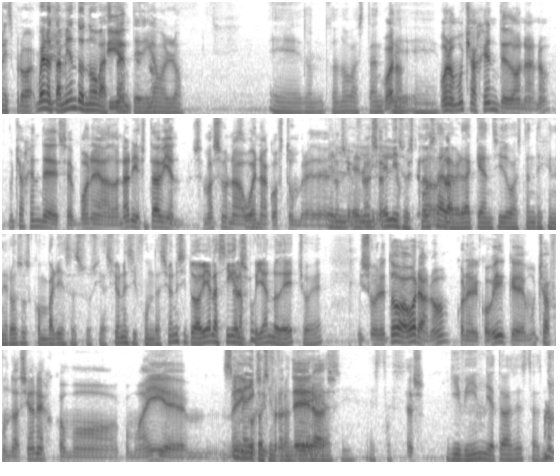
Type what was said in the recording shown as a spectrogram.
Es Bueno, también donó bastante, digámoslo. Eh, don- donó bastante. Bueno, eh, Bueno, mucha gente dona, ¿no? Mucha gente se pone a donar y está bien. Se me hace una Sí. buena costumbre de los él, influencers él y su esposa, la verdad que han sido bastante generosos con varias asociaciones y fundaciones y todavía la siguen Eso. apoyando, de hecho, ¿eh? Y sobre todo ahora, ¿no? Con el COVID, que muchas fundaciones como, como ahí, eh, Sí, Médicos, Sin Fronteras, sí, estas. eso. Give India, todas estas, ¿no?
